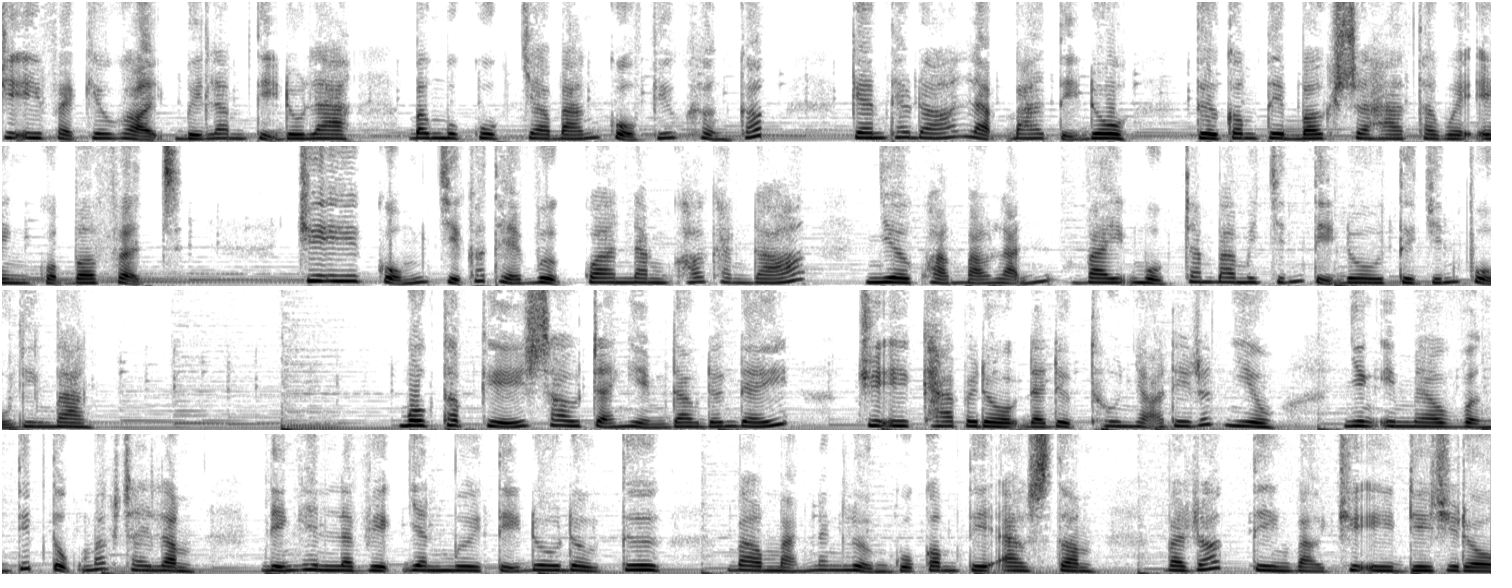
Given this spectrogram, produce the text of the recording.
GE phải kêu gọi 15 tỷ đô la bằng một cuộc chào bán cổ phiếu khẩn cấp, kèm theo đó là 3 tỷ đô từ công ty Berkshire Hathaway Inc. của Buffett. GE cũng chỉ có thể vượt qua năm khó khăn đó nhờ khoản bảo lãnh vay 139 tỷ đô từ chính phủ liên bang. Một thập kỷ sau trải nghiệm đau đớn đấy, GE Capital đã được thu nhỏ đi rất nhiều, nhưng email vẫn tiếp tục mắc sai lầm. Điển hình là việc dành 10 tỷ đô đầu tư vào mảng năng lượng của công ty Alstom và rót tiền vào GE Digital.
